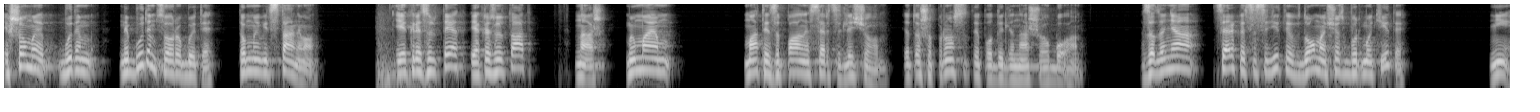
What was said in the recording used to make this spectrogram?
Якщо ми будем, не будемо цього робити, то ми відстанемо. І як результат, як результат наш, ми маємо мати запалене серце для чого? Для того, щоб приносити плоди для нашого Бога. Задання церкви це сидіти вдома і щось бурмотіти? Ні.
